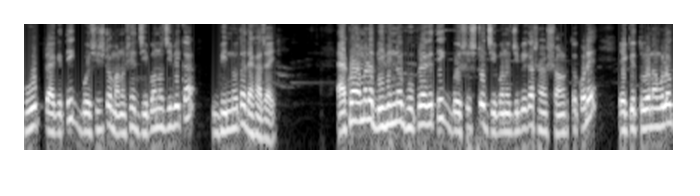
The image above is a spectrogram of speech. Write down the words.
ভূপ্রাকৃতিক বৈশিষ্ট্য মানুষের জীবন ও জীবিকা ভিন্নতা দেখা যায়। এখন আমরা বিভিন্ন ভূপ্রাকৃতিক বৈশিষ্ট্য জীবন ও জীবিকা শনাক্ত করে একটি তুলনামূলক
